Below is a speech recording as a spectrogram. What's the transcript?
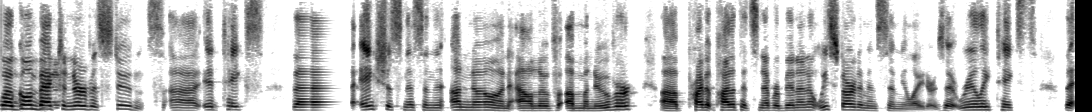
Well, going back to nervous students, uh, it takes the anxiousness and the unknown out of a maneuver. Uh, private pilot that's never been in it, we start them in simulators. It really takes the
